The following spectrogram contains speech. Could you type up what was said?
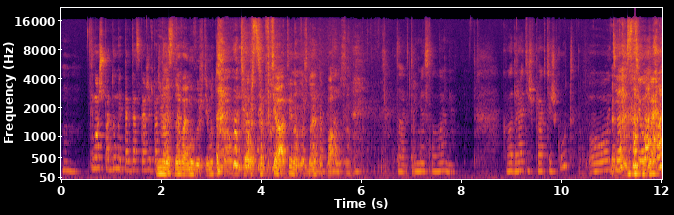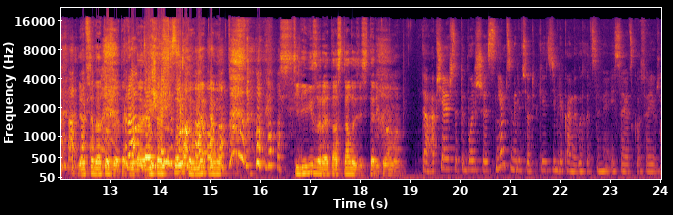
Ты можешь подумать, тогда скажи, пожалуйста. Нет, давай мы выждем эту паузу. В театре нам нужна эта пауза. Так, тремя словами. Квадратиш практиш гуд. О, Тёма. Я всегда тоже это, когда Виктор Шпорт, у меня прямо с телевизора это осталось здесь, эта реклама. Да, общаешься ты больше с немцами или все-таки с земляками-выходцами из Советского Союза?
